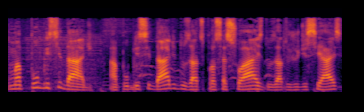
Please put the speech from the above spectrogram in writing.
uma publicidade a publicidade dos atos processuais, dos atos judiciais,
